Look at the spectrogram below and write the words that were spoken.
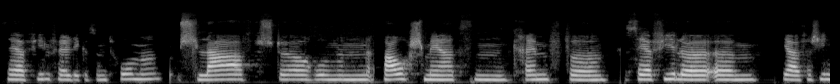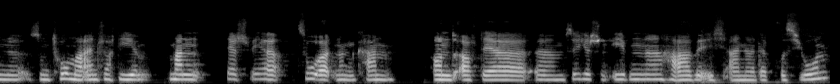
sehr vielfältige Symptome. Schlafstörungen, Bauchschmerzen, Krämpfe, sehr viele ähm, ja, verschiedene Symptome, einfach die man sehr schwer zuordnen kann. Und auf der ähm, psychischen Ebene habe ich eine Depression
